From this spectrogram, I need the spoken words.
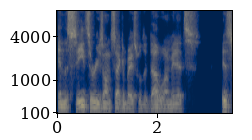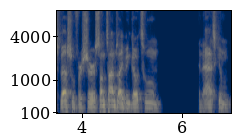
in the seats or he's on second base with a double. I mean, it's it's special for sure. Sometimes I even go to him and ask him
